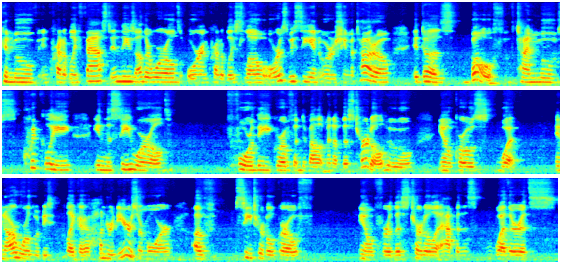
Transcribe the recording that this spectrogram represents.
can move incredibly fast in these other worlds or incredibly slow, or as we see in Urashimataro, it does both. Time moves quickly in the sea world for the growth and development of this turtle who, you know, grows what in our world would be like a hundred years or more of sea turtle growth, you know, for this turtle, it happens whether it's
